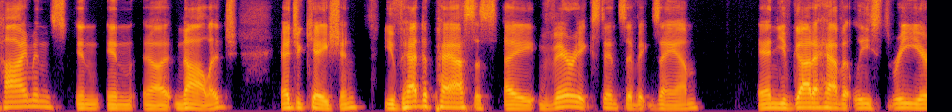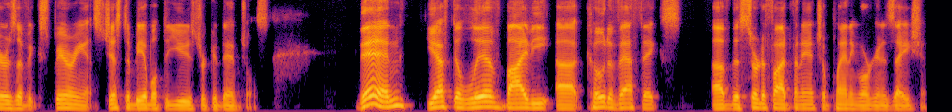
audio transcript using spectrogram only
time in in in uh, knowledge, education. You've had to pass a, a very extensive exam, and you've got to have at least three years of experience just to be able to use your credentials. Then you have to live by the uh, code of ethics of the Certified Financial Planning Organization.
